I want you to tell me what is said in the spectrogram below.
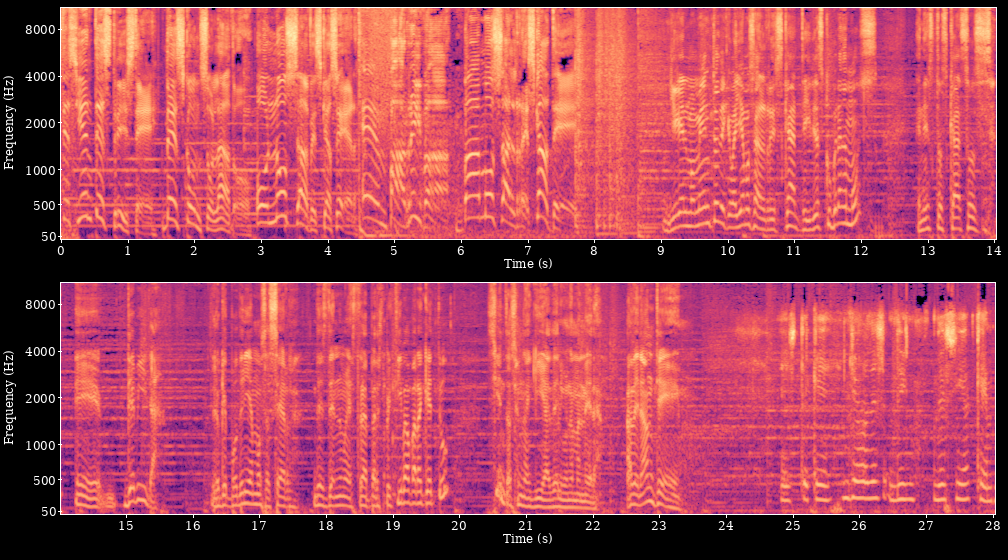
te sientes triste, desconsolado o no sabes qué hacer, en pa arriba, vamos al rescate. Llega el momento de que vayamos al rescate y descubramos en estos casos eh, de vida lo que podríamos hacer desde nuestra perspectiva para que tú sientas una guía de alguna manera. Adelante. Este que yo decía que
